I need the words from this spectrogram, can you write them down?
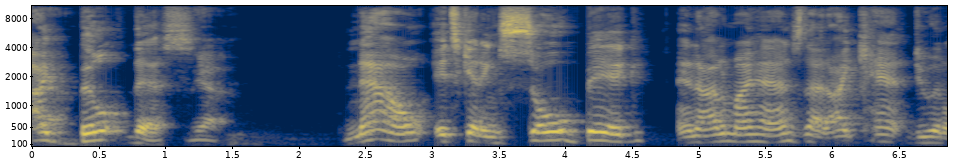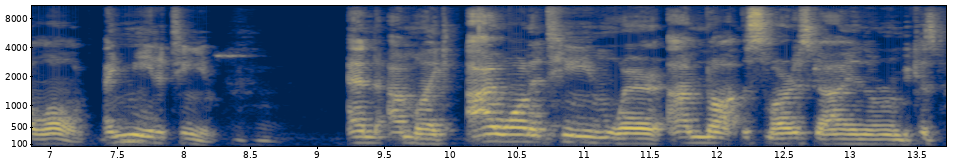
I built this. Yeah. Now it's getting so big and out of my hands that I can't do it alone. I need a team. Mhm. And I'm like, I want a team where I'm not the smartest guy in the room because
